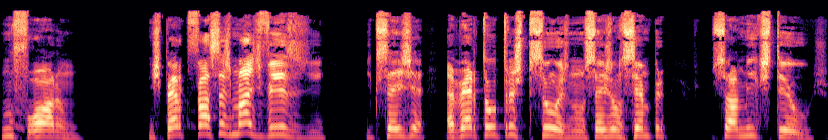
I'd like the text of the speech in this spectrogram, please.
um fórum. Espero que faças mais vezes e, e que seja aberto a outras pessoas, não sejam sempre só amigos teus.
